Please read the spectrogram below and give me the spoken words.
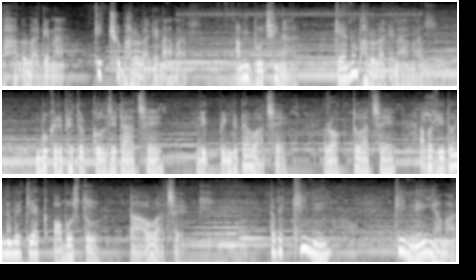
ভালো লাগে না। কিচ্ছু ভালো লাগে না আমার। আমি বুঝি না কেন ভালো লাগে না আমার। বুকের ভেতর কলজেটা আছে, হৃৎপিণ্ডটাও আছে, রক্ত আছে, আবার হৃদয় নামের কি এক অবস্তু তাও আছে। তবে কি নেই? কি নেই আমার?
